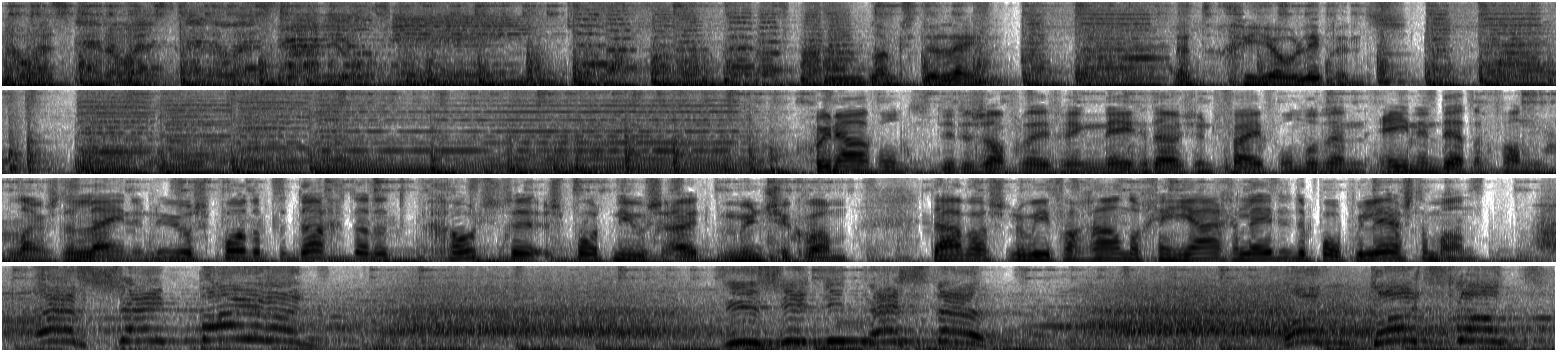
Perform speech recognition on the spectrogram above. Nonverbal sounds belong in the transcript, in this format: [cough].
NOS, NOS, NOS Radio Langs de lijn met Geo Lippens. Goedenavond, dit is aflevering 9531 van Langs de Lijn. Een uur sport op de dag dat het grootste sportnieuws uit München kwam. Daar was Louis van Gaal nog geen jaar geleden de populairste man. FC Bayern! Wir sind die Beste! Van Duitsland!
